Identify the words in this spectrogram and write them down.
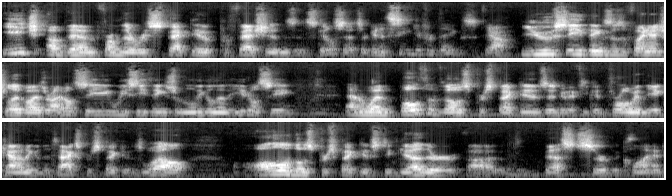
each of them, from their respective professions and skill sets, are going to see different things. Yeah. You see things as a financial advisor. I don't see. We see things from the legal end that you don't see. And when both of those perspectives, and if you can throw in the accounting and the tax perspective as well, all of those perspectives together uh, best serve the client.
